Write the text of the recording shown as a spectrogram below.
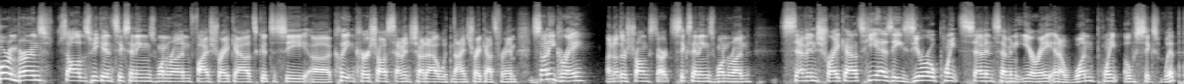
Corbin Burnes, solid this weekend, six innings, one run, five strikeouts. Good to see. Uh, Clayton Kershaw, seven shutout with nine strikeouts for him. Sonny Gray, another strong start, six innings, one run, seven strikeouts. He has a 0.77 ERA and a 1.06 whip.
